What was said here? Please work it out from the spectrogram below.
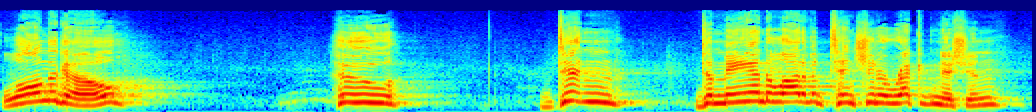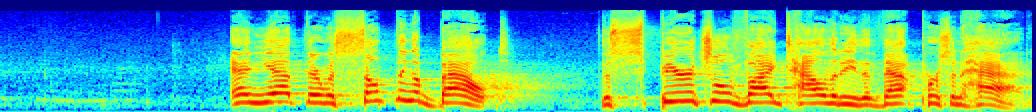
long ago who didn't demand a lot of attention or recognition, and yet there was something about the spiritual vitality that that person had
